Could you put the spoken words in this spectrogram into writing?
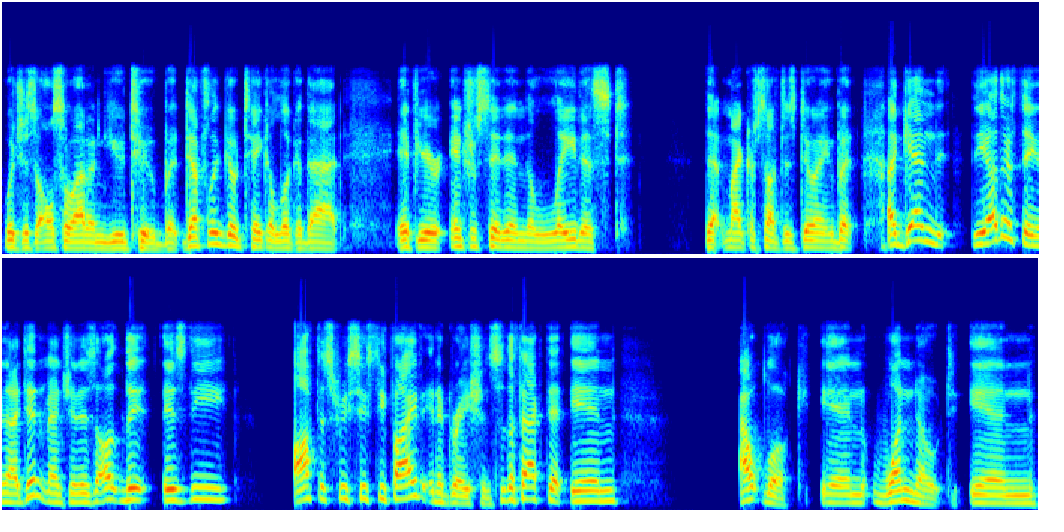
which is also out on YouTube. But definitely go take a look at that if you're interested in the latest that Microsoft is doing. But again, the other thing that I didn't mention is all the is the Office 365 integration. So the fact that in Outlook, in OneNote, in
